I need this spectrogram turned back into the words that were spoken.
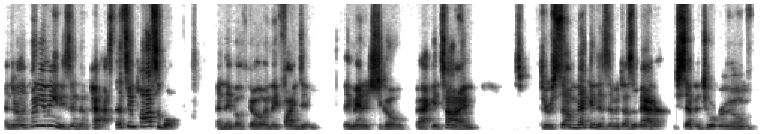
And they're like, What do you mean he's in the past? That's impossible. And they both go and they find him. They manage to go back in time through some mechanism. It doesn't matter. You step into a room,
